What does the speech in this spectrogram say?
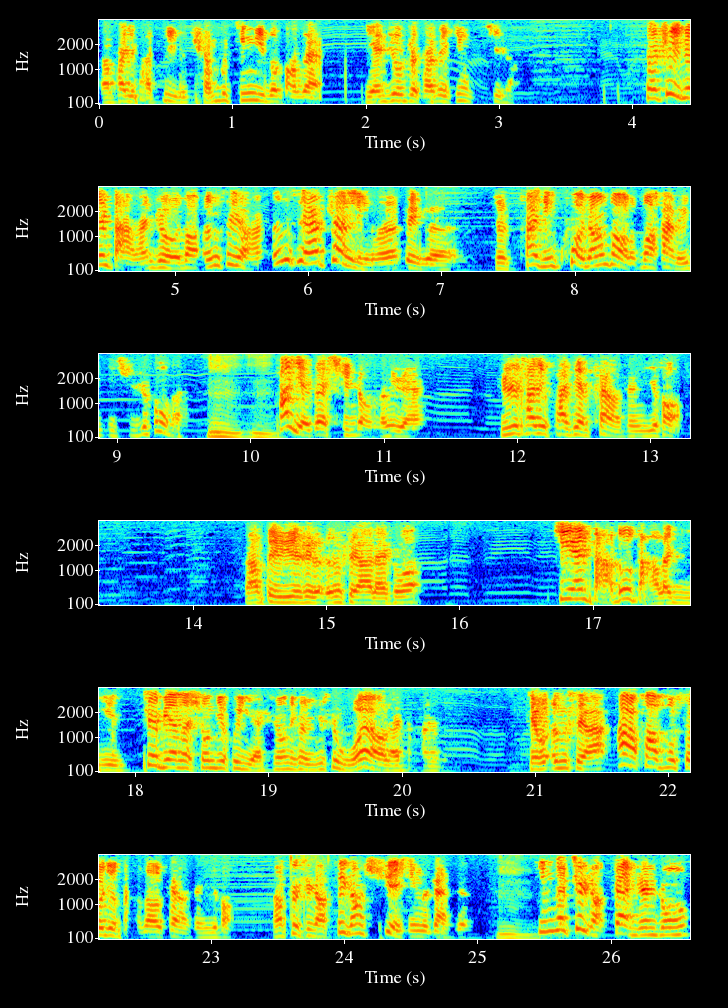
然后他就把自己的全部精力都放在研究这台卫星武器上。在这边打完之后，到 NCR，NCR 占领了这个，就他已经扩张到了莫哈维地区之后呢，嗯嗯他也在寻找能源，于是他就发现太阳神一号。然后对于这个 NCR 来说，既然打都打了，你这边的兄弟会也是兄弟会，于是我也要来打你。结果 NCR 二话不说就打到了太阳神一号，然后这是一场非常血腥的战争。嗯因为在这场战争中，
